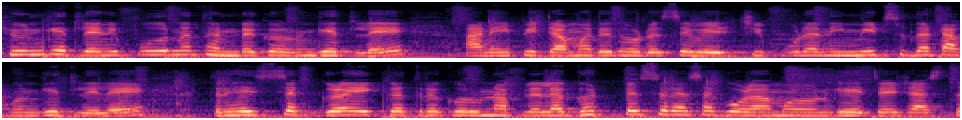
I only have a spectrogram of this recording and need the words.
ठेवून घेतले आणि पूर्ण थंड करून घेतले. आणि पिठामध्ये थोडंसं वेलची पूड आणि मीठसुद्धा टाकून घेतलेलं आहे. तर हे सगळं एकत्र करून आपल्याला घट्टसर असा गोळा मळून घ्यायचा आहे. जास्त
